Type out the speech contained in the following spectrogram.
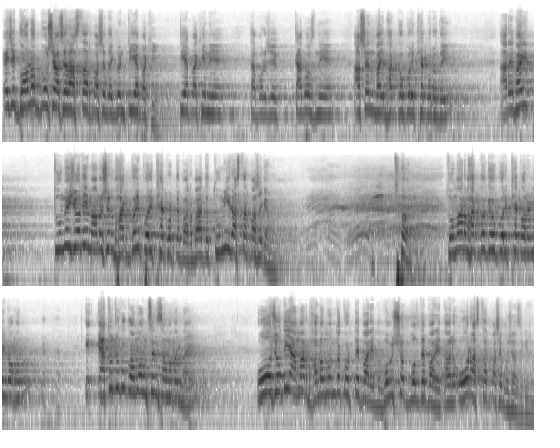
এই যে গণক বসে আছে রাস্তার পাশে, দেখবেন টিয়া পাখি। টিয়া পাখি নিয়ে তারপরে যে কাগজ নিয়ে, আসেন ভাই, ভাগ্য পরীক্ষা করে দেই। আরে ভাই, তুমি যদি মানুষের ভাগ্যই পরীক্ষা করতে পারবা, তো তুমি রাস্তার পাশে কেমন তো তোমার ভাগ্য কেউ পরীক্ষা করেনি কখনো? এতটুকু কমন সেন্স আমাদের নাই। ও যদি আমার ভালো মন্দ করতে পারে বা ভবিষ্যৎ বলতে পারে, তাহলে ও রাস্তার পাশে বসে আছে কিছু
